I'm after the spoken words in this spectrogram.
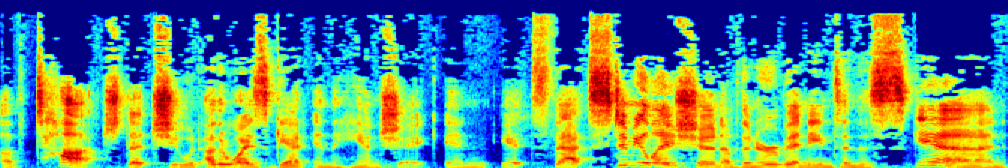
of touch that you would otherwise get in the handshake. And it's that stimulation of the nerve endings in the skin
